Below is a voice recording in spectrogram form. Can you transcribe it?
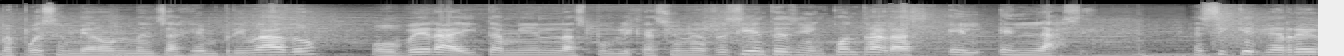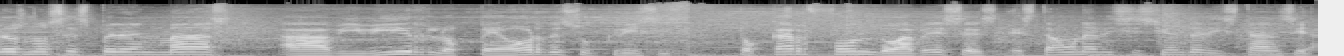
Me puedes enviar un mensaje en privado o ver ahí también las publicaciones recientes y encontrarás el enlace. Así que guerreros no se esperen más a vivir lo peor de su crisis. Tocar fondo a veces está una decisión de distancia.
